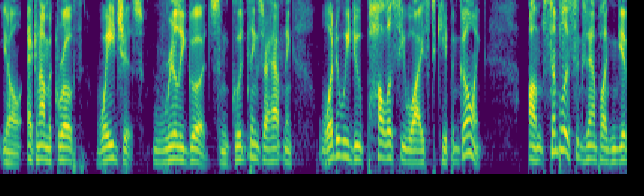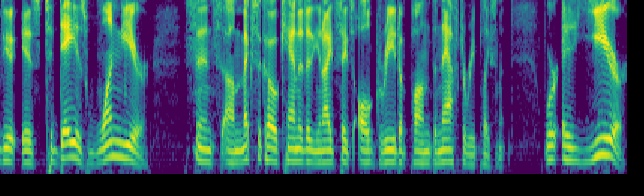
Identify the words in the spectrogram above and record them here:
you know, economic growth, wages, really good. Some good things are happening. What do we do policy wise to keep it going? Um, simplest example I can give you is today is one year since um, Mexico, Canada, the United States all agreed upon the NAFTA replacement. We're a year,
